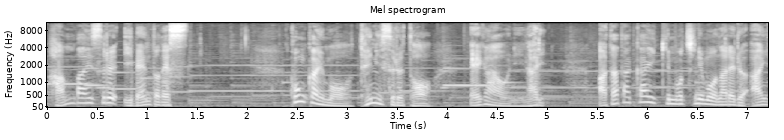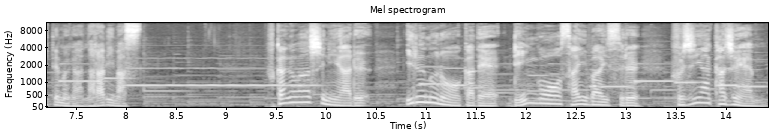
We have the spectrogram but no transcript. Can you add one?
販売するイベントです今回も手にすると笑顔になり温かい気持ちにもなれるアイテムが並びます。深川市にあるイルムの丘でリンゴを栽培する藤谷果樹園。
